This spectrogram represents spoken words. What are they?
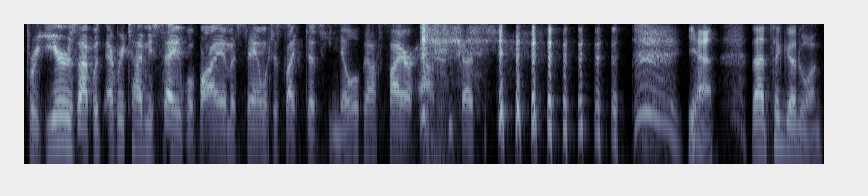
for years, I would every time you say we'll buy him a sandwich, it's like, does he know about Firehouse? Because yeah, that's a good one.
